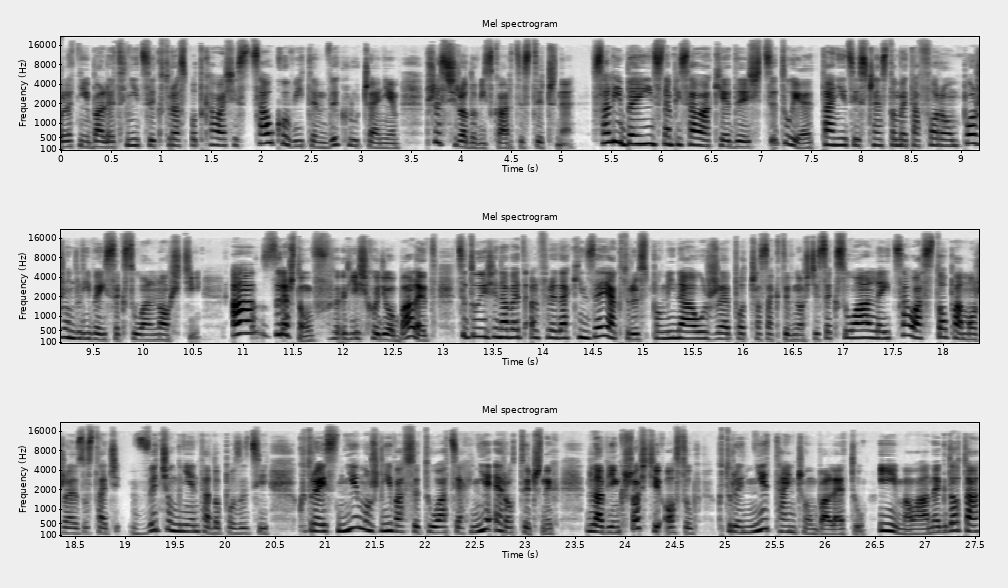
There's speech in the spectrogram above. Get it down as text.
14-letniej baletnicy, która spotkała się z całkowitym wykluczeniem przez środowisko artystyczne. Sally Baines napisała kiedyś, cytuję, taniec jest często metaforą porządliwej seksualności. A zresztą, jeśli chodzi o balet, cytuje się nawet Alfreda Kinseya, który wspominał, że podczas aktywności seksualnej cała stopa może zostać wyciągnięta do pozycji, która jest niemożliwa w sytuacjach nieerotycznych dla większości osób, które nie tańczą baletu. I mała anegdota,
